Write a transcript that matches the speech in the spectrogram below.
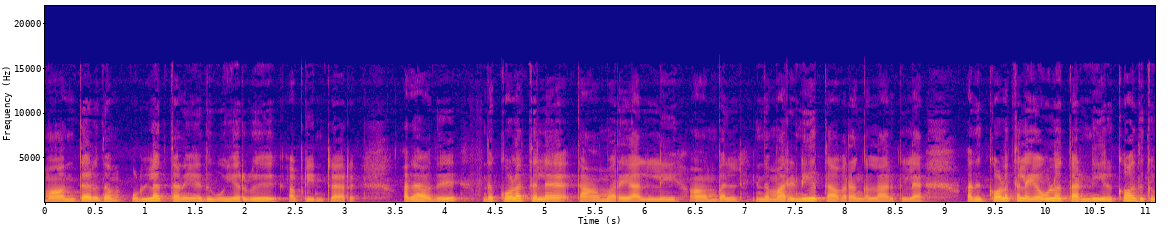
மாந்தர்தம் உள்ளத்தனையது உயர்வு அப்படின்றாரு. அதாவது இந்த குளத்துல தாமரை அல்லி ஆம்பல் இந்த மாதிரி நீர் தாவரங்கள்லாம் இருக்குல்ல அது குளத்துல எவ்வளோ தண்ணி இருக்கோ அதுக்கு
